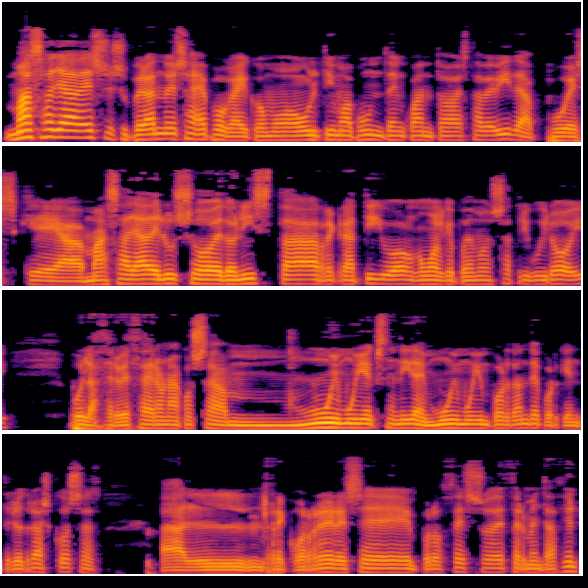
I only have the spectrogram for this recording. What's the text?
Más allá de eso, y superando esa época y como último apunte en cuanto a esta bebida, pues que a más allá del uso hedonista, recreativo, como el que podemos atribuir hoy, pues la cerveza era una cosa muy, muy extendida y muy, muy importante porque, entre otras cosas, al recorrer ese proceso de fermentación,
